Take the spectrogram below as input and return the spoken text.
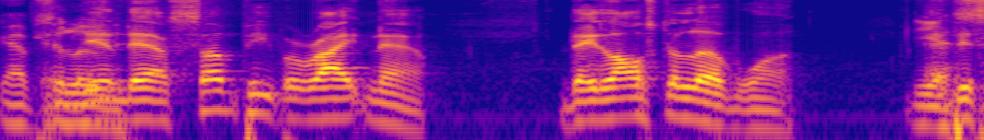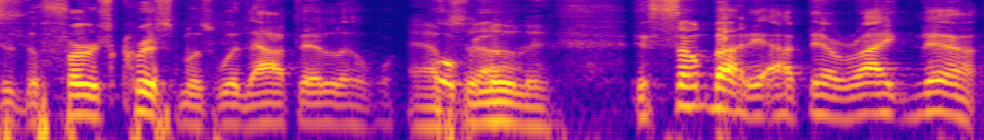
Absolutely. And then there are some people right now, they lost a loved one. Yes. And this is the first Christmas without their loved one. Oh. Absolutely. There's somebody out there right now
